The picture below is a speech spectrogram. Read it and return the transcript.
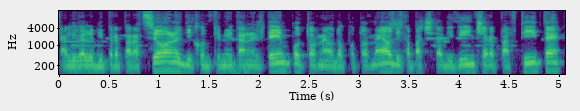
a livello di preparazione, di continuità nel tempo, torneo dopo torneo, di capacità di vincere partite,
